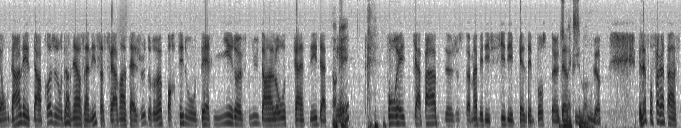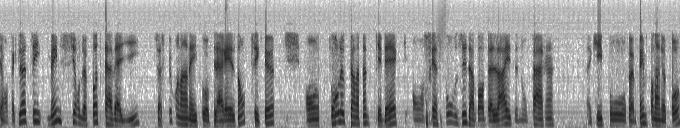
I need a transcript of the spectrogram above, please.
Donc, dans les dans proche de nos dernières années, ça serait avantageux de reporter nos derniers revenus dans l'autre année d'après pour être capable de justement bénéficier des prêts et bourses d'un dernier coup. Là. Mais là, il faut faire attention. Fait que là, tu sais, même si on n'a pas travaillé, ça se peut qu'on n'en ait pas. la raison, c'est que on, pour le gouvernement du Québec, on serait supposé d'avoir de l'aide de nos parents, OK, pour même si on n'en a pas,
